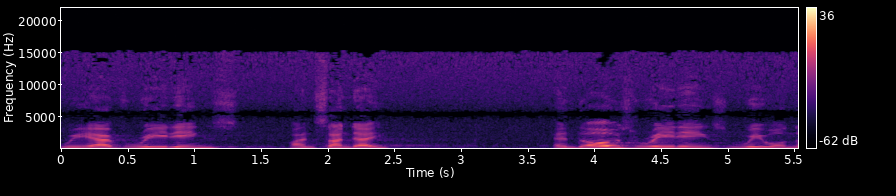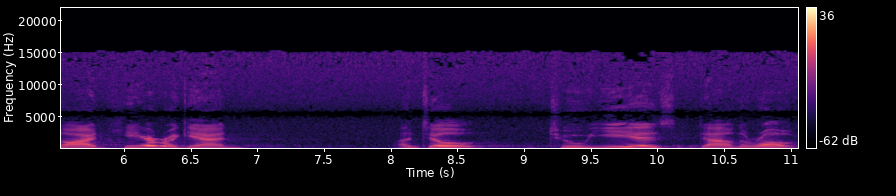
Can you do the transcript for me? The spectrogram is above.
we have readings on Sunday, and those readings we will not hear again until two years down the road.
